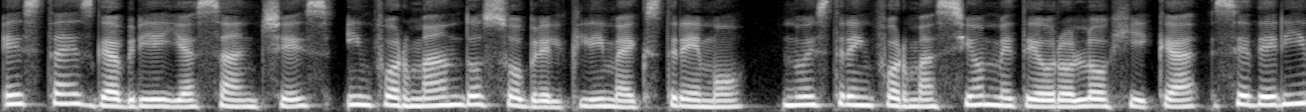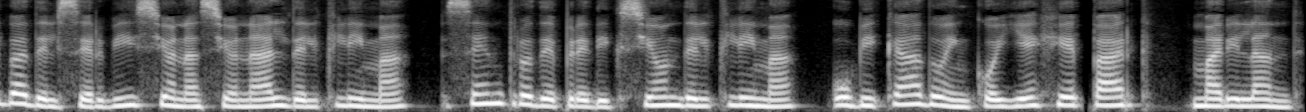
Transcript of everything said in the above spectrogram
Esta es Gabriela Sánchez informando sobre el clima extremo. Nuestra información meteorológica se deriva del Servicio Nacional del Clima, Centro de Predicción del Clima, ubicado en College Park, Maryland.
